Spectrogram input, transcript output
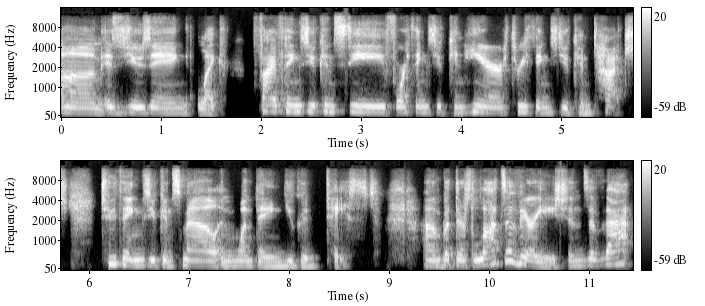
um, is using like five things you can see, four things you can hear, three things you can touch, two things you can smell, and one thing you could taste. Um, but there's lots of variations of that.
